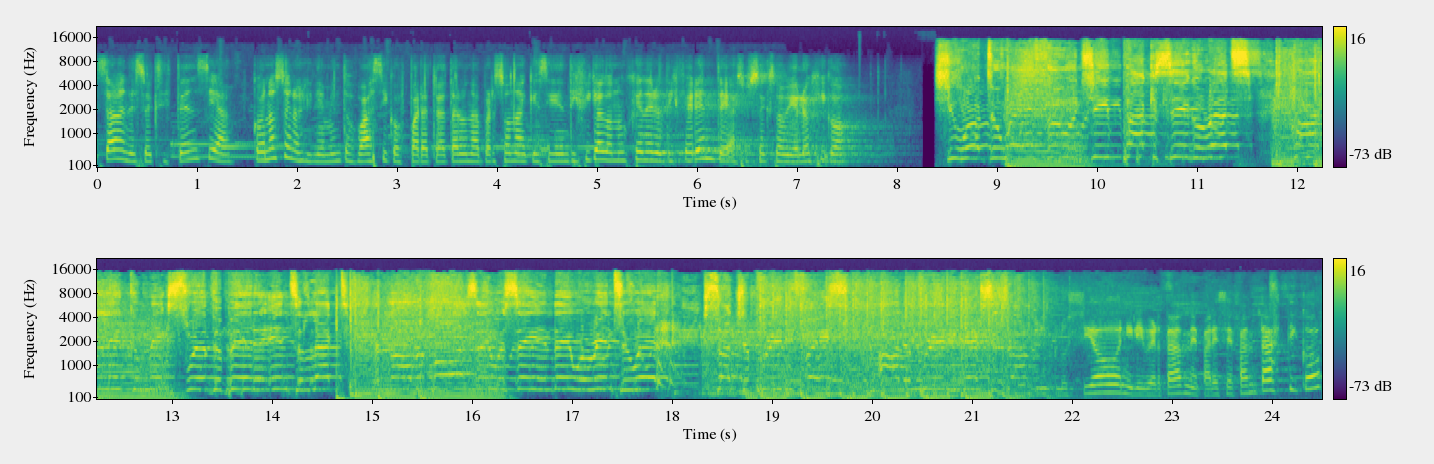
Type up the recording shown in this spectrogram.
¿Saben de su existencia? ¿Conocen los lineamientos básicos para tratar a una persona que se identifica con un género diferente a su sexo biológico? Inclusión y libertad me parece fantástico.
